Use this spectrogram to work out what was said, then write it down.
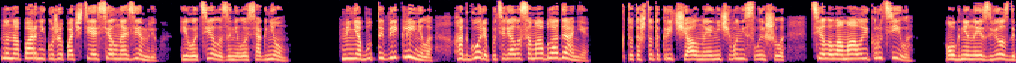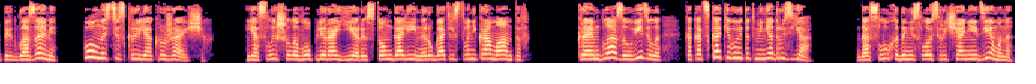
но напарник уже почти осел на землю, его тело занялось огнем. Меня будто переклинило, от горя потеряла самообладание. Кто-то что-то кричал, но я ничего не слышала. Тело ломало и крутило. Огненные звезды перед глазами полностью скрыли окружающих. Я слышала вопли Райеры, стон Галины, ругательства некромантов. Краем глаза увидела, как отскакивают от меня друзья. До слуха донеслось рычание демона,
